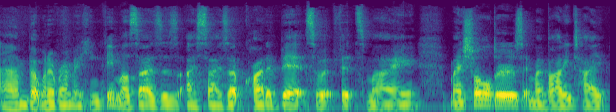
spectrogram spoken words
um, but whenever I'm making female sizes, I size up quite a bit so it fits my my shoulders and my body type.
